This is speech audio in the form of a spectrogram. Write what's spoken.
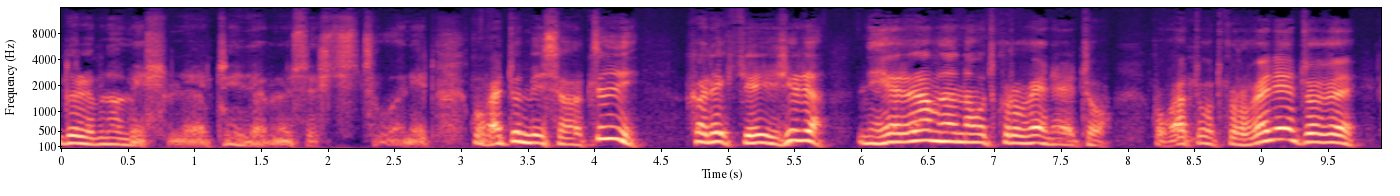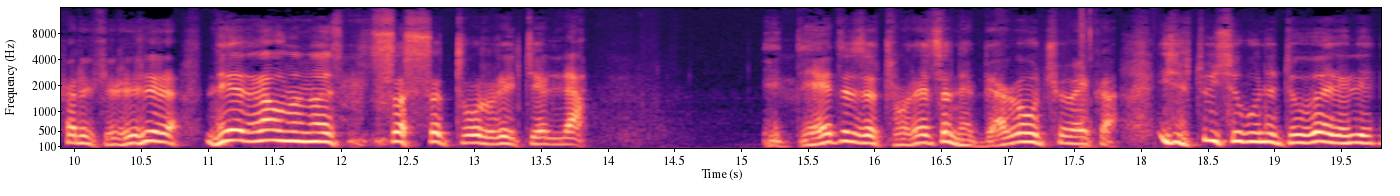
дребномислието и дребносъществуването. Когато мисълта ви характеризира не е равна на откровението. Когато откровението ви характеризира, не е равна на сътворителя. Идеята за Твореца не бяга от човека. И зато и са го натоварили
